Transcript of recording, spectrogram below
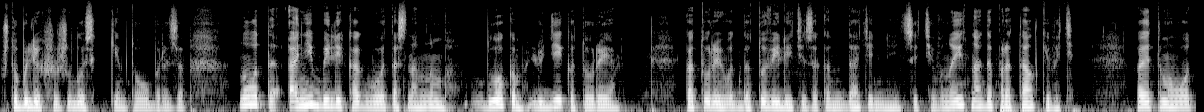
чтобы легче жилось каким-то образом. Ну вот они были как бы вот основным блоком людей, которые, которые вот готовили эти законодательные инициативы. Но их надо проталкивать. Поэтому вот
